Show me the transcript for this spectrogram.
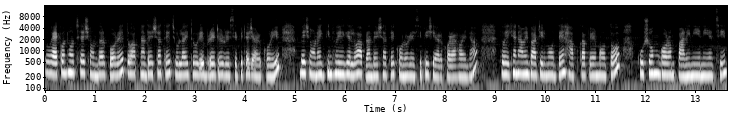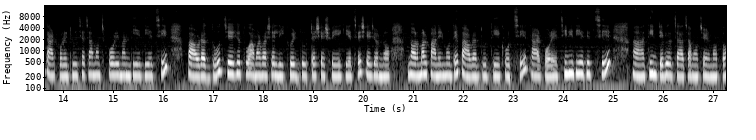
তো এখন হচ্ছে সন্ধ্যার পরে, তো আপনাদের সাথে চুলাই তৈরি ব্রেডের রেসিপিটা শেয়ার করি। বেশ অনেক দিন হয়ে গেল আপনাদের সাথে কোনো রেসিপি শেয়ার করা হয় না। তো এখানে আমি বাটির মধ্যে হাফ কাপের মতো কুসুম গরম পানি নিয়ে নিয়েছি। তারপরে দুই চা চামচ পরিমাণ দিয়ে দিয়েছি পাউডার দুধ। যেহেতু আমার বাসায় লিকুইড দুধটা শেষ হয়ে গিয়েছে সেই জন্য নর্মাল পানির মধ্যে পাউডার দুধ দিয়ে করছি। তারপরে চিনি দিয়ে দিচ্ছি তিন টেবিল চা চামচের মতো।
